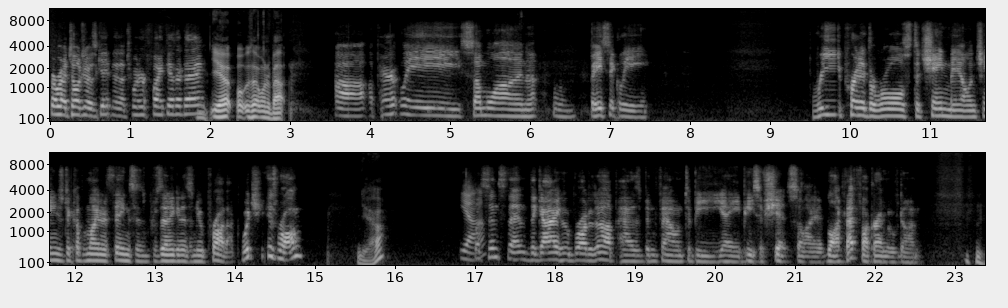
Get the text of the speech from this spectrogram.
Remember I told you I was getting in a Twitter fight the other day? Yep. What was that one about? Uh, apparently, someone basically reprinted the rules to chainmail and changed a couple minor things and presenting it as a new product, which is wrong. Yeah. Yeah. But since then, the guy who brought it up has been found to be a piece of shit, so I blocked that fucker and moved on.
